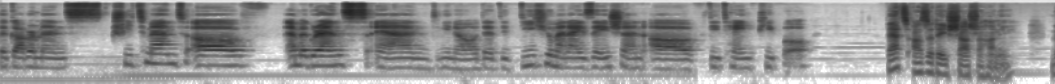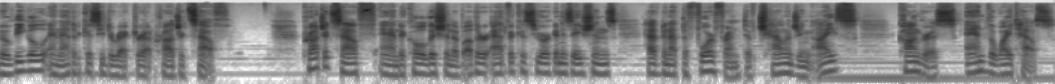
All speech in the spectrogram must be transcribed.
the government's treatment of immigrants and, you know, the, the dehumanization of detained people. That's Azadeh Shahshahani, the legal and advocacy director at Project South. Project South and a coalition of other advocacy organizations have been at the forefront of challenging ICE, Congress, and the White House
